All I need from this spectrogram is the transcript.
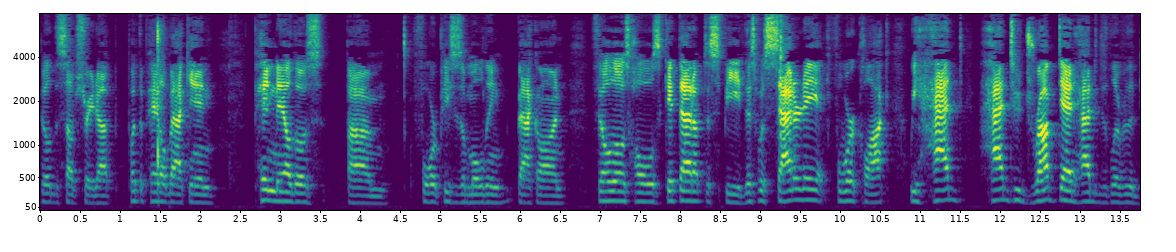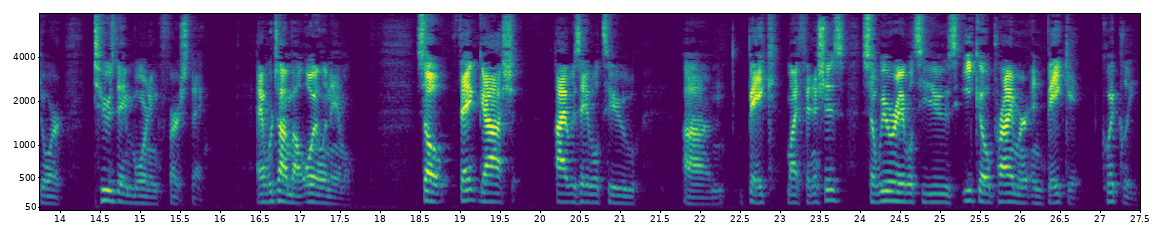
build the substrate up, put the panel back in, pin nail those um, four pieces of molding back on, fill those holes, get that up to speed. This was Saturday at four o'clock. We had had to drop dead, had to deliver the door Tuesday morning, first thing, and we're talking about oil enamel. So thank gosh, I was able to um, bake my finishes. So we were able to use Eco Primer and bake it quickly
